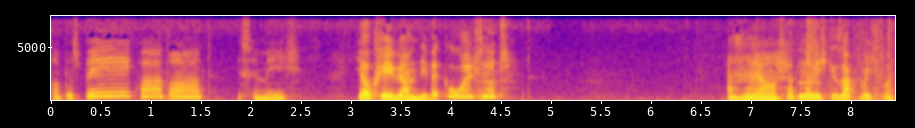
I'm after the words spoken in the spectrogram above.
A plus B Quadrat ist für mich. Ja, okay, wir haben die weggeholtet. Ach ja, ich hatte nur nicht gesagt, welche.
